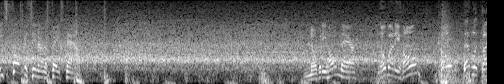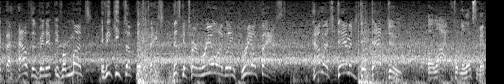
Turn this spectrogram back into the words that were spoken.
He's focusing on the face now. Nobody home there. Nobody home? Cole, that looked like the house has been empty for months. If he keeps up this pace, this could turn real ugly real fast. How much damage did that do? A lot from the looks of it.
